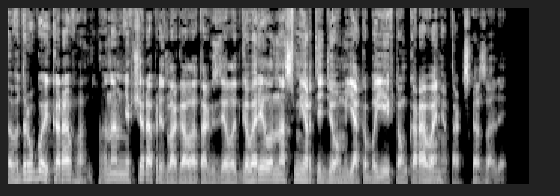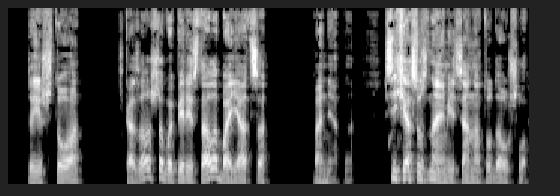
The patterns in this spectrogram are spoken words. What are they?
В другой караван. Она мне вчера предлагала так сделать. Говорила, на смерть идем. Якобы ей в том караване так сказали. Ты что? Сказал, чтобы перестала бояться. Понятно. Сейчас узнаем, если она туда ушла.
